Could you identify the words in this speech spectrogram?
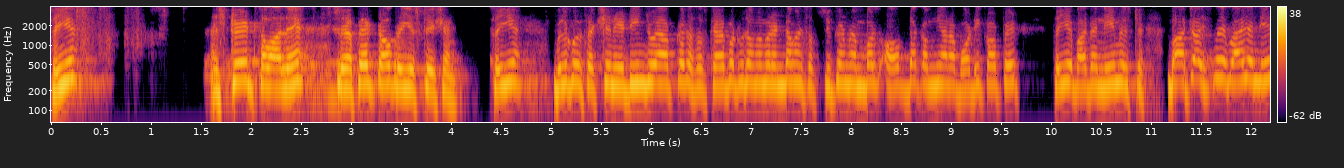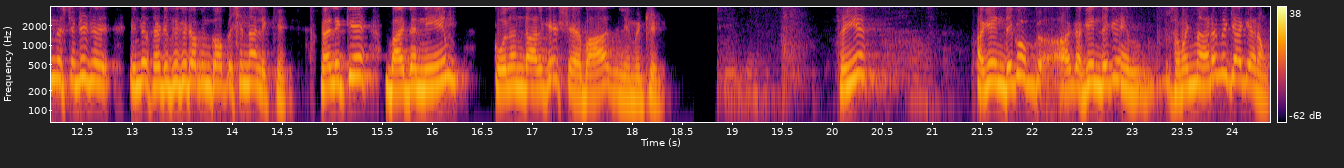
सही है? स्ट्रेट सवाल है इफ़ेक्ट ऑफ़ रजिस्ट्रेशन सही है? बिल्कुल सेक्शन 18 जो है आपका subscriber to the memorandum and subsequent members of the company are body corporate सही है? बाय द नेम अच्छा इसमें by the name stated in the certificate of incorporation ना लिखें। ना लिखे बाय द नेम कोलन डाल के शहबाज लिमिटेड सही है? अगेन देखो अगेन देखें समझ में आ रहा है मैं क्या कह रहा हूँ?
